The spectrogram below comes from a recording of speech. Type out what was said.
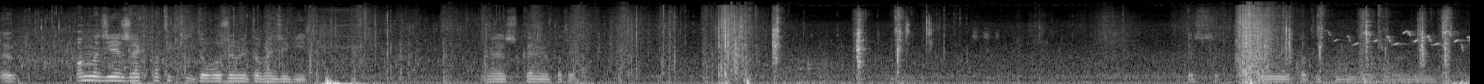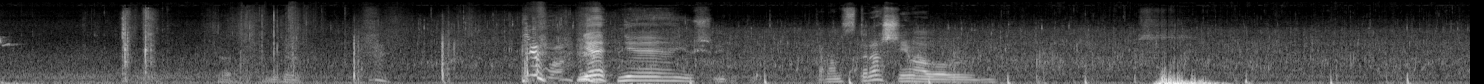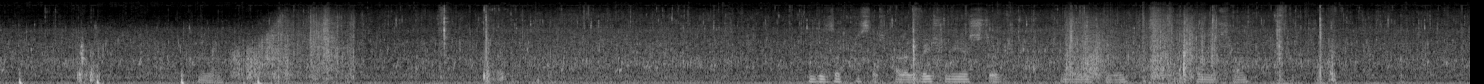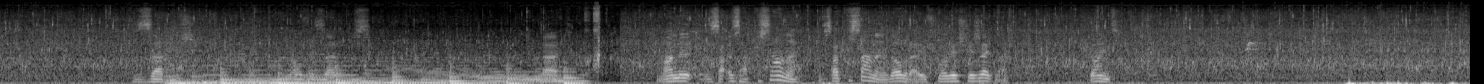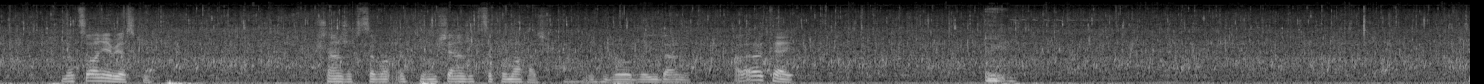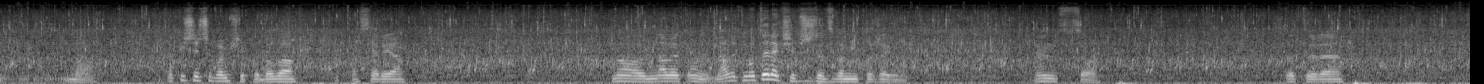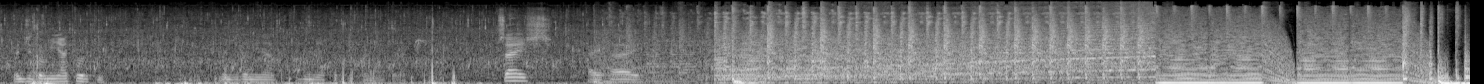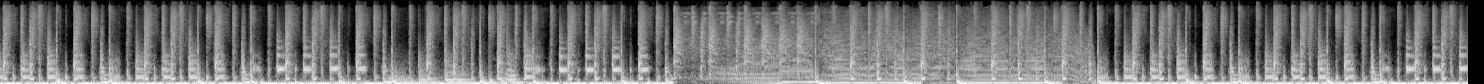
Y, Mam nadzieję, że jak patyki dołożymy, to będzie git. E, Szukajmy patyki. Jeszcze tu patyki dołożymy. Dobra, idziemy. Nie, nie, już. Ja mam strasznie mało. Dobra. Mogę zapisać, ale wejdźmy jeszcze. na są? Zapis. Nowy zapis. Tak. Mamy za zapisane. Zapisane, dobra, już mogę się żegnać. Końcu. No co niebieski? Myślałem, że chcę, myślałem, że chcę pomachać. Byłoby idealnie. Ale okej. No. Napiszcie, czy wam się podoba ta seria. No, nawet on, nawet motylek się przyszedł z wami pożegnać. Więc co? To tyle. Będzie do miniaturki. Będzie miniat- miniaturki to miniaturek. Cześć! Hej, hej!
